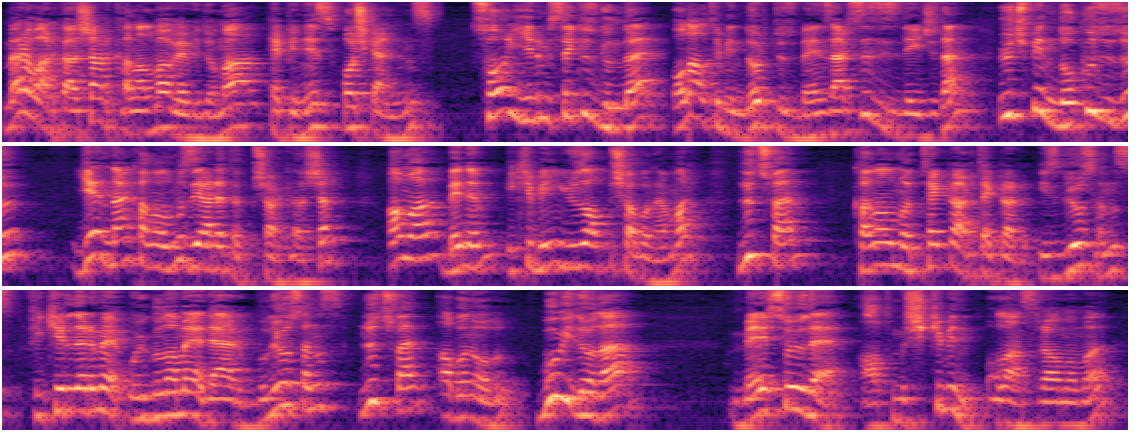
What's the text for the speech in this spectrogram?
Merhaba arkadaşlar kanalıma ve videoma hepiniz hoş geldiniz. Son 28 günde 16.400 benzersiz izleyiciden 3.900'ü yeniden kanalımı ziyaret etmiş arkadaşlar. Ama benim 2160 abonem var. Lütfen kanalımı tekrar tekrar izliyorsanız, fikirlerimi uygulamaya değer buluyorsanız lütfen abone olun. Bu videoda MSÜ'de 62.000 olan sıralamamı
